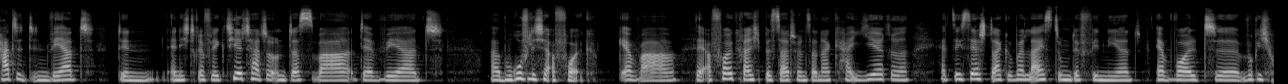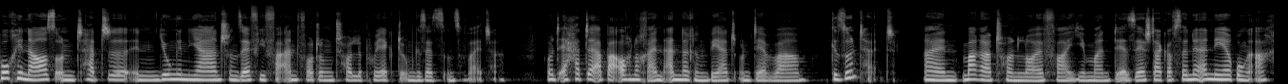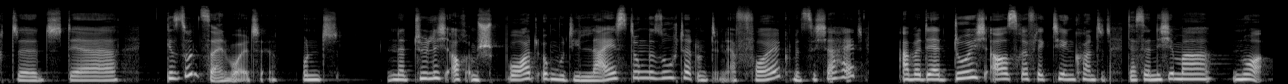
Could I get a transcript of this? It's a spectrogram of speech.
hatte den Wert, den er nicht reflektiert hatte, und das war der Wert äh, beruflicher Erfolg. Er war sehr erfolgreich bis dato in seiner Karriere, hat sich sehr stark über Leistung definiert. Er wollte wirklich hoch hinaus und hatte in jungen Jahren schon sehr viel Verantwortung, tolle Projekte umgesetzt und so weiter. Und er hatte aber auch noch einen anderen Wert und der war Gesundheit. Ein Marathonläufer, jemand, der sehr stark auf seine Ernährung achtet, der gesund sein wollte und natürlich auch im Sport irgendwo die Leistung gesucht hat und den Erfolg mit Sicherheit, aber der durchaus reflektieren konnte, dass er nicht immer nur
